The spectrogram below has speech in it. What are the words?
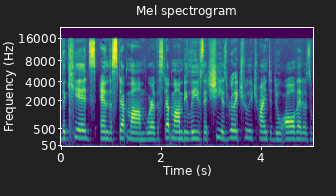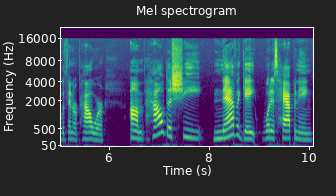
the kids and the stepmom, where the stepmom believes that she is really truly trying to do all that is within her power, um, how does she navigate what is happening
